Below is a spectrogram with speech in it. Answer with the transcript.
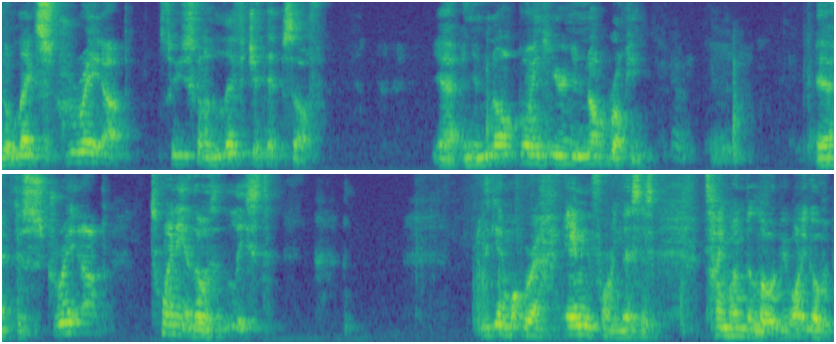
to go legs straight up. So you're just to lift your hips off. Yeah, and you're not going here and you're not rocking. Yeah, just straight up 20 of those at least. And again, what we're aiming for in this is time under load. We want to go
